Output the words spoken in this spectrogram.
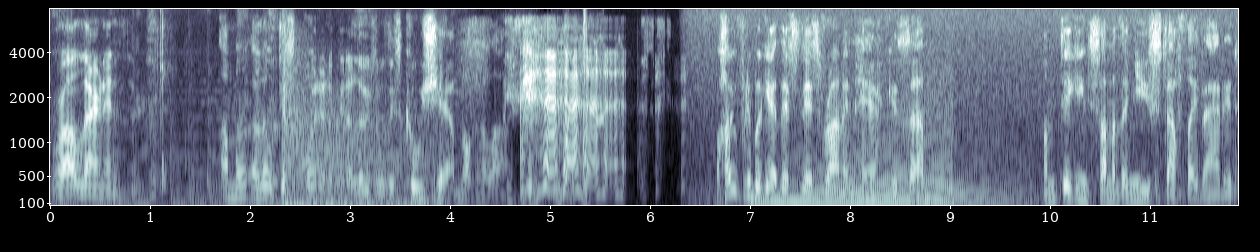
We're all learning. I'm a, a little disappointed. I'm gonna lose all this cool shit. I'm not gonna lie. Hopefully we'll get this this running here because um, I'm digging some of the new stuff they've added.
